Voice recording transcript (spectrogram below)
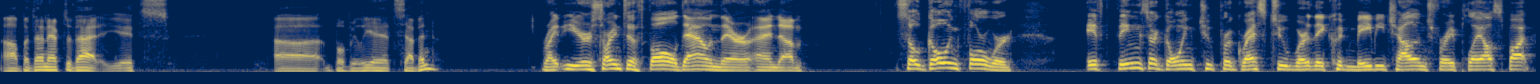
Uh, but then after that, it's uh, at 7. Right, you're starting to fall down there, and um, so going forward, if things are going to progress to where they could maybe challenge for a playoff spot,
